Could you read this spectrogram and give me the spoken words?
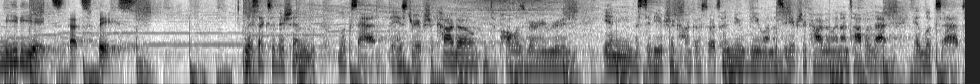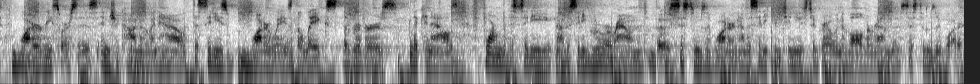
mediates that space. This exhibition looks at the history of Chicago. DePaul is very rooted in the city of Chicago, so it's a new view on the city of Chicago. And on top of that, it looks at water resources in Chicago and how the city's waterways, the lakes, the rivers, the canals formed the city, how the city grew around those systems of water and how the city continues to grow and evolve around those systems of water.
